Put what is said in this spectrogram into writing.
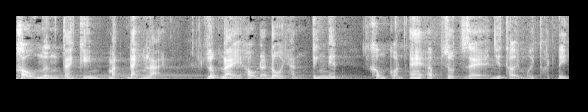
Hậu ngừng tay kim Mặt đanh lại. Lúc này Hậu đã đổi hẳn tính nết Không còn e ấp rụt rè như thời mới thoát đi.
